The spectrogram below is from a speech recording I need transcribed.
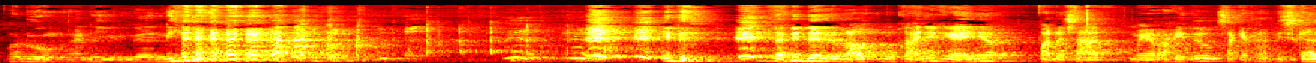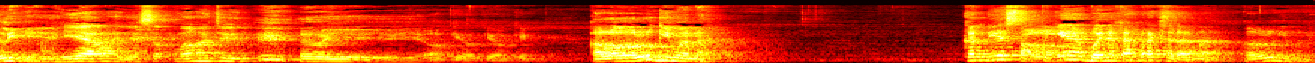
Waduh, enggak nih, enggak nih. itu tadi dari raut mukanya kayaknya pada saat merah itu sakit hati sekali kayaknya. Iyalah, nyesek banget cuy. Oh iya iya iya oke oke oke. Kalau lu gimana? Kan dia stock picknya banyak kan reksadana. Kalau lu gimana?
